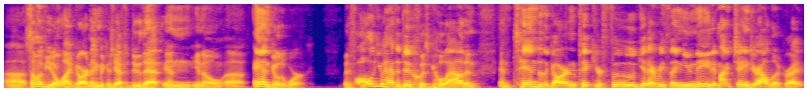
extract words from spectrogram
Uh, some of you don't like gardening because you have to do that in, you know, uh, and go to work. But if all you had to do was go out and, and tend to the garden, pick your food, get everything you need, it might change your outlook, right?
